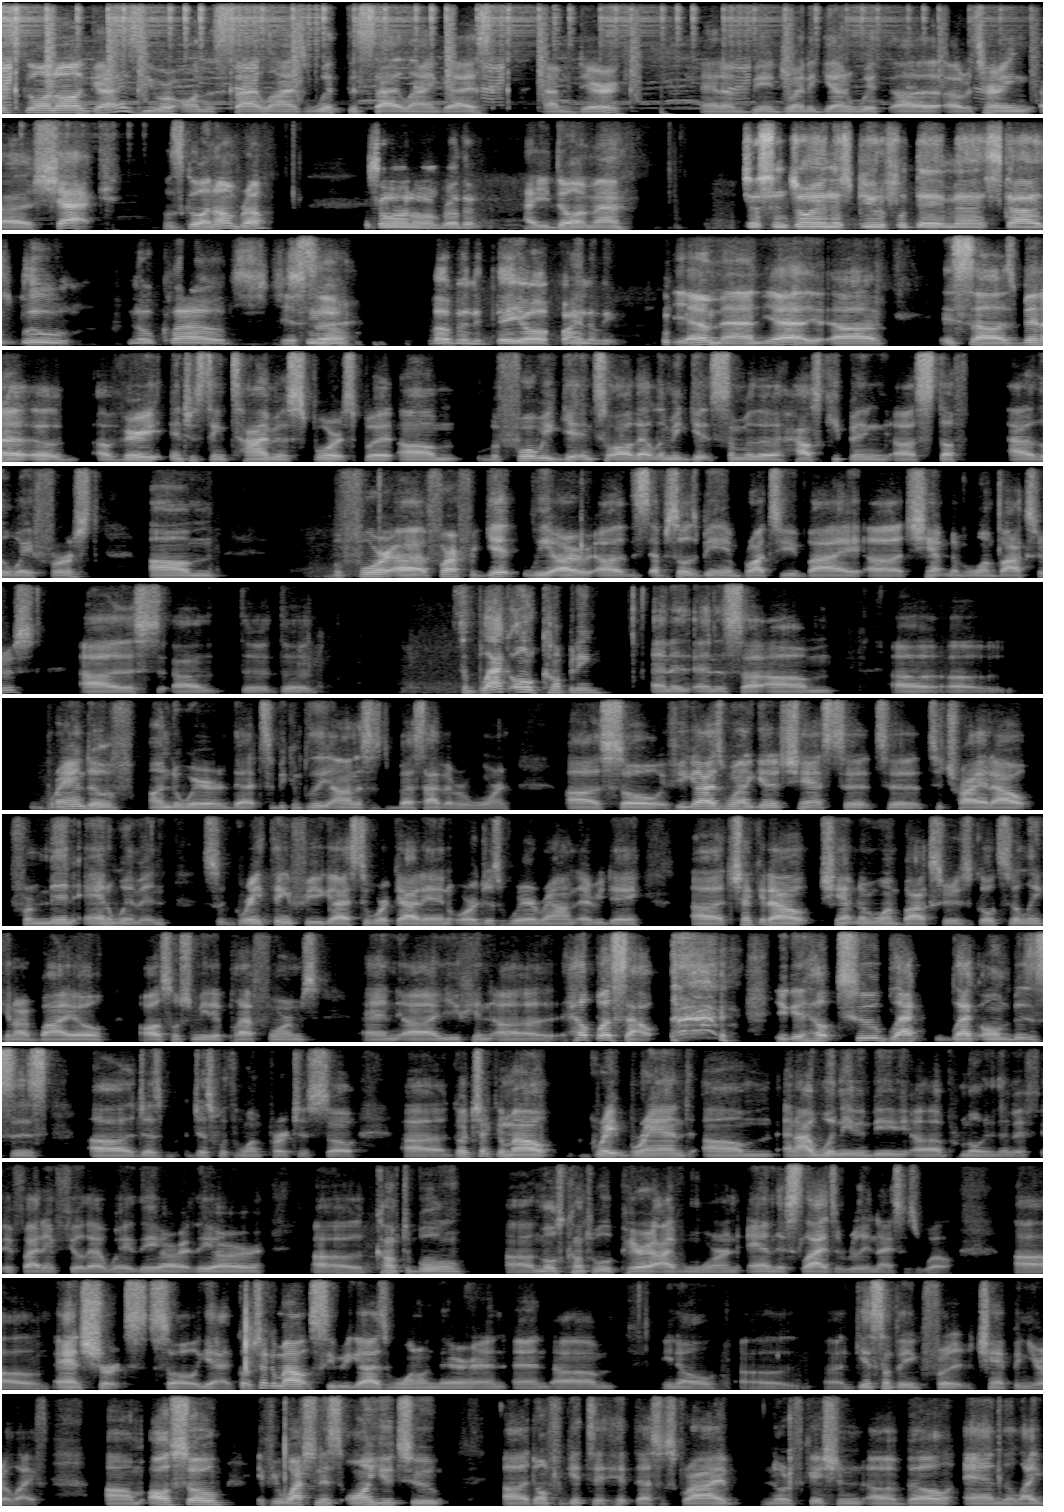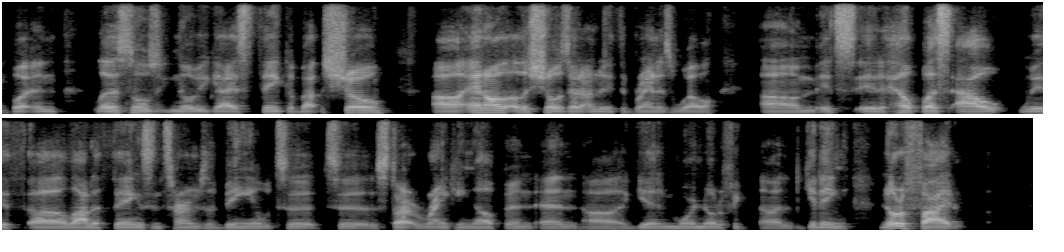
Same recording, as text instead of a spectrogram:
What's going on, guys? You are on the sidelines with the sideline guys. I'm Derrick, and I'm being joined again with uh, a returning uh, Shaq. What's going on, bro? What's going on, brother? How you doing, man? Just enjoying this beautiful day, man. Sky's blue, no clouds. Yes, Just, you know, sir. loving the day off finally. yeah, man. Yeah. Uh, it's uh, it's been a, a a very interesting time in sports. But um, before we get into all that, let me get some of the housekeeping uh, stuff out of the way first. Um, before uh, before I forget, we are uh, this episode is being brought to you by uh, Champ Number One Boxers. Uh, this the the it's a black owned company, and it, and it's a um a brand of underwear that, to be completely honest, is the best I've ever worn. Uh, so if you guys want to get a chance to to to try it out for men and women, it's a great thing for you guys to work out in or just wear around every day. Uh, check it out, Champ Number One Boxers. Go to the link in our bio, all social media platforms, and uh, you can uh, help us out. you can help two black black owned businesses uh, just just with one purchase. So uh, go check them out. Great brand, um, and I wouldn't even be promoting them if if I didn't feel that way. They are they are uh, comfortable, uh, most comfortable pair I've worn, and their slides are really nice as well, uh, and shirts. So yeah, go check them out. See what you guys want on there, and and um, you know, uh, uh, get something for champ in your life. Um, also, if you're watching this on YouTube, uh, don't forget to hit that subscribe, notification uh, bell, and the like button. Let us know, you know what you guys think about the show uh, and all the other shows that are underneath the brand as well. Um, it's it help us out with uh, a lot of things in terms of being able to to start ranking up and and uh, getting more notified, uh, getting notified.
